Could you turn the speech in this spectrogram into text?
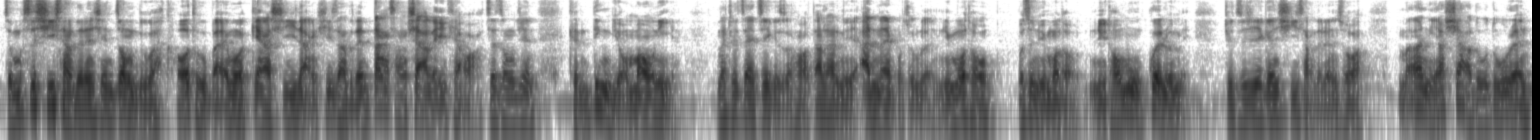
怎么是西厂的人先中毒啊？口吐白沫，惊西人，西厂的人当场吓了一跳啊！这中间肯定有猫腻啊！那就在这个时候，当然你按捺不住了，女魔头不是女魔头，女头目桂纶镁就直接跟西厂的人说：“妈，你要下毒毒人，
